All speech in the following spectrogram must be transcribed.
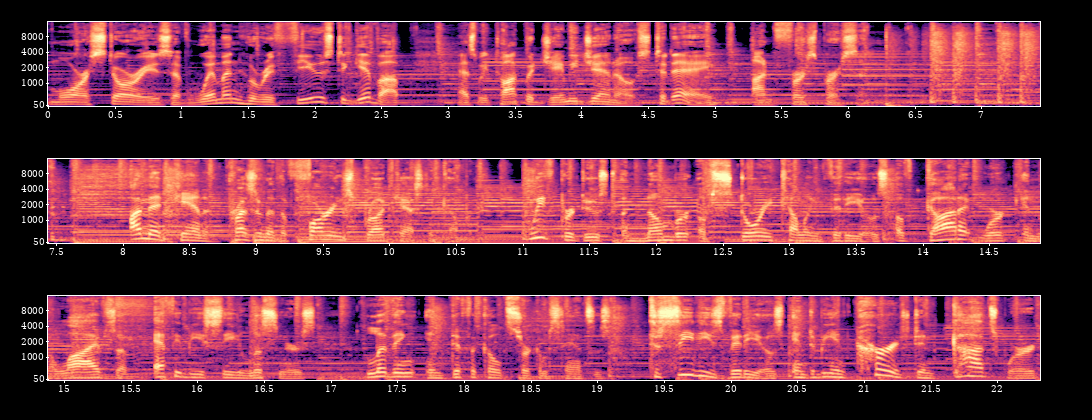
More stories of women who refuse to give up as we talk with Jamie Janosz today on First Person. I'm Ed Cannon, president of the Far East Broadcasting Company. We've produced a number of storytelling videos of God at work in the lives of FEBC listeners living in difficult circumstances. To see these videos and to be encouraged in God's Word,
